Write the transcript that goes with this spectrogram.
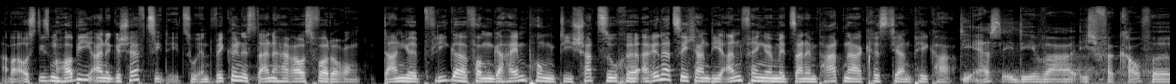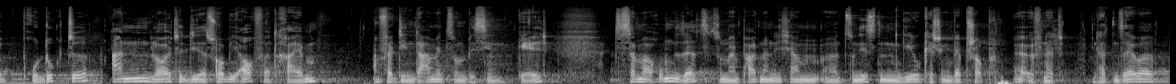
Aber aus diesem Hobby eine Geschäftsidee zu entwickeln, ist eine Herausforderung. Daniel Pflieger vom Geheimpunkt Die Schatzsuche erinnert sich an die Anfänge mit seinem Partner Christian Pk. Die erste Idee war, ich verkaufe Produkte an Leute, die das Hobby auch vertreiben und verdienen damit so ein bisschen Geld. Das haben wir auch umgesetzt. Also mein Partner und ich haben äh, zunächst einen Geocaching-Webshop eröffnet und hatten selber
